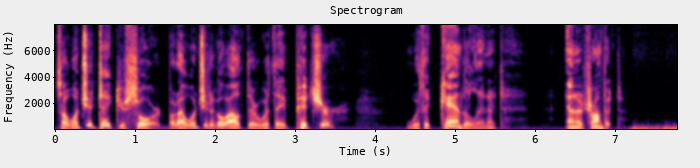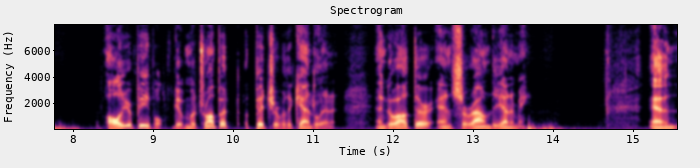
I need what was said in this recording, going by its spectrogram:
So I want you to take your sword, but I want you to go out there with a pitcher, with a candle in it, and a trumpet. All your people, give them a trumpet, a pitcher with a candle in it, and go out there and surround the enemy. And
